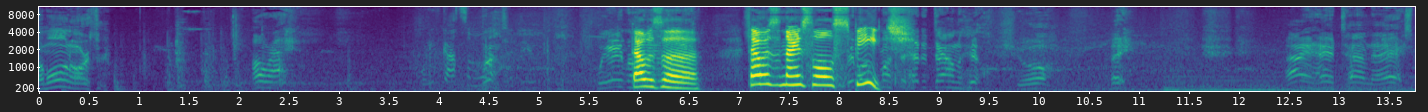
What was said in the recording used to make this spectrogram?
Come on, Arthur. All right. We've got some work to do. We ain't That was a that was a nice little They both must speech. headed down the hill. Sure. Hey, I ain't had time to ask.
